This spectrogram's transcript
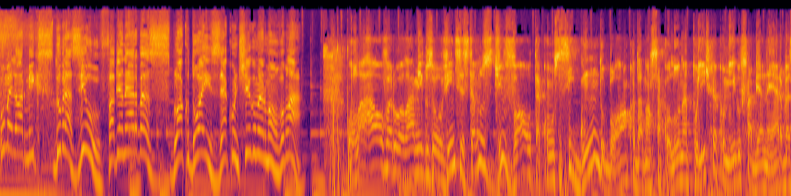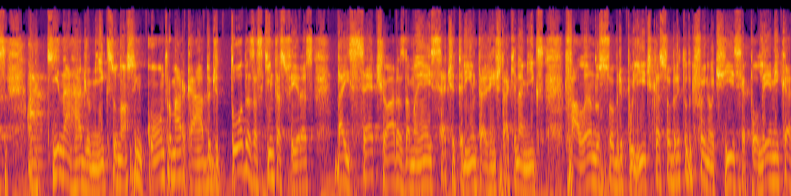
O melhor mix do Brasil. Fabian Erbas, bloco 2, é contigo, meu irmão. Vamos lá. Olá, Álvaro. Olá, amigos ouvintes. Estamos de volta com o segundo bloco da nossa coluna Política comigo, Fabiana Erbas, aqui na Rádio Mix, o nosso encontro marcado de todas as quintas-feiras, das 7 horas da manhã e 7h30. A gente está aqui na Mix falando sobre política, sobre tudo que foi notícia, polêmica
